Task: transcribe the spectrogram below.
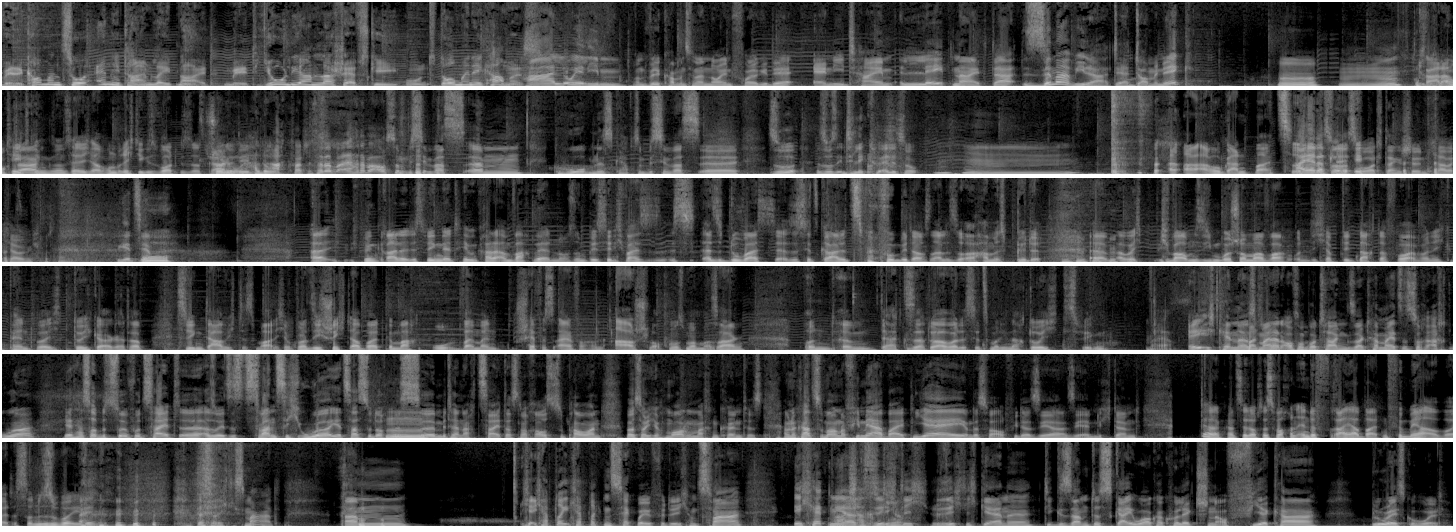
Willkommen zur Anytime Late Night mit Julian Laschewski und Dominik Hammes. Hallo ihr Lieben und willkommen zu einer neuen Folge der Anytime Late Night. Da sind wir wieder, der Dominik. Mhm. Mhm. Gerade am Tee da. trinken, sonst hätte ich auch ein richtiges Wort gesagt. Entschuldigung, den, hallo. Ach Quatsch, das hat aber, hat aber auch so ein bisschen was ähm, Gehobenes gehabt, so ein bisschen was, äh, so, so was Intellektuelles, so, mhm. Arrogant meinst du? Ah ja, das okay. war das Wort. Dankeschön. Ich habe, ich habe mich vertan. Wie geht's dir? Äh, ich, ich, bin gerade, deswegen der Thema, gerade am Wachwerden noch so ein bisschen. Ich weiß, es ist, also du weißt ja, es ist jetzt gerade 12 Uhr mittags und alle so, ach, Hammes, bitte. ähm, aber ich, ich war um 7 Uhr schon mal wach und ich habe die Nacht davor einfach nicht gepennt, weil ich durchgeärgert habe. Deswegen darf ich das mal. Ich habe quasi Schichtarbeit gemacht, oh, weil mein Chef ist einfach ein Arschloch, muss man mal sagen. Und ähm, der hat gesagt, du arbeitest jetzt mal die Nacht durch. Deswegen naja. Ey, ich kenne das. Meiner hat auch vor ein paar Tagen gesagt, hör mal, jetzt ist doch 8 Uhr, jetzt hast du doch bis 12 Uhr Zeit, äh, also jetzt ist 20 Uhr, jetzt hast du doch mhm. bis äh, Mitternacht Zeit, das noch rauszupowern, was du eigentlich auch morgen machen könntest. Aber dann kannst du morgen noch viel mehr arbeiten. Yay! Und das war auch wieder sehr, sehr ernüchternd. Ja, dann kannst du doch das Wochenende frei arbeiten für mehr Arbeit. Das ist doch eine super Idee. das ist richtig smart. ähm, ich ich habe direkt, hab direkt einen Segway für dich. Und zwar, ich hätte mir Ach, richtig, richtig gerne die gesamte Skywalker Collection auf 4K Blu-rays geholt.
